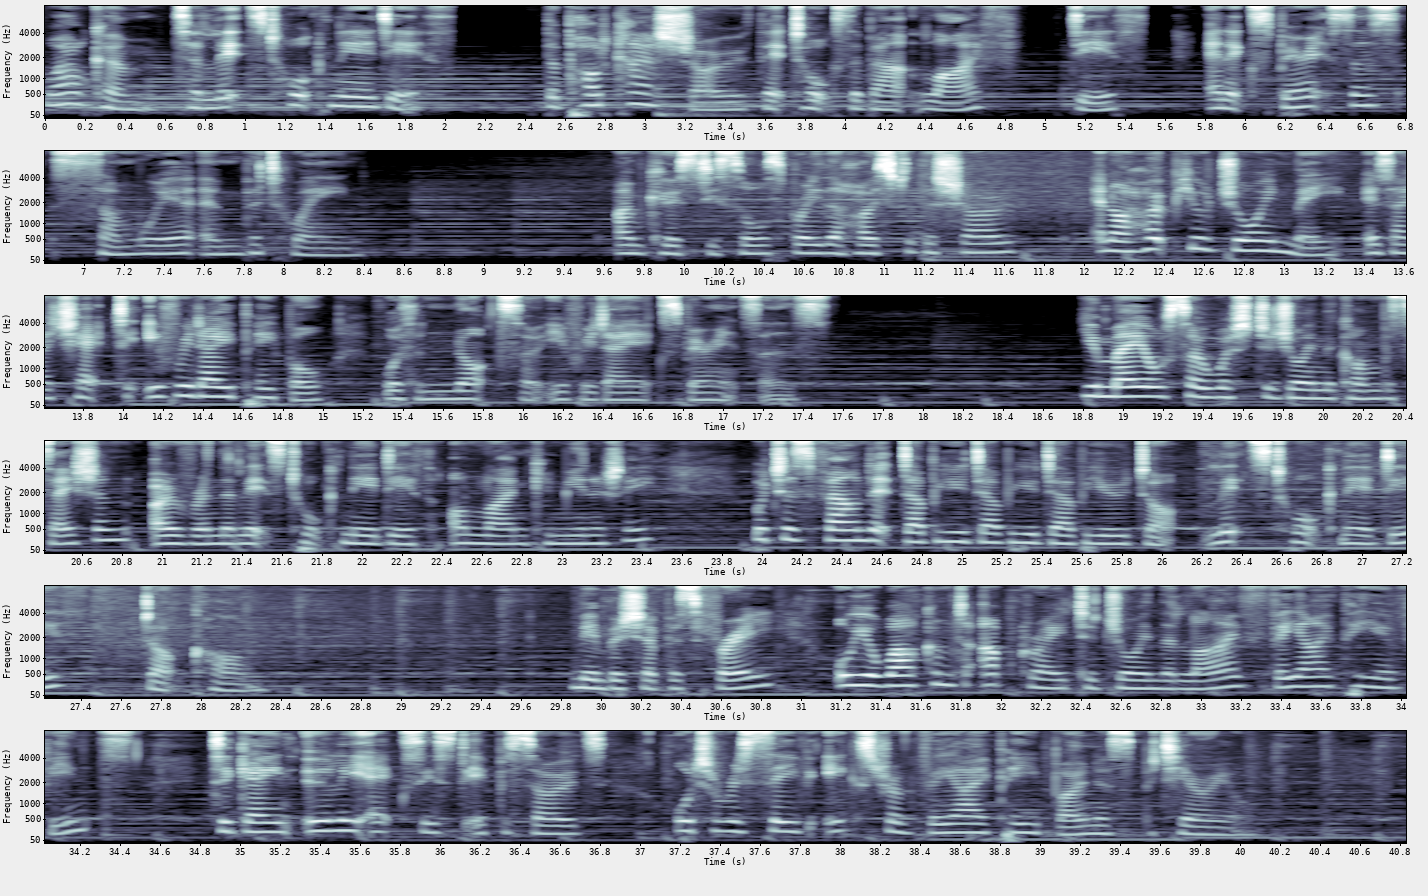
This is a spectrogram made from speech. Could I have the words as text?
Welcome to Let's Talk Near Death, the podcast show that talks about life, death, and experiences somewhere in between. I'm Kirsty Salisbury, the host of the show, and I hope you'll join me as I chat to everyday people with not so everyday experiences. You may also wish to join the conversation over in the Let's Talk Near Death online community, which is found at www.letstalkneardeath.com. Membership is free, or you're welcome to upgrade to join the live VIP events, to gain early access to episodes, or to receive extra VIP bonus material.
